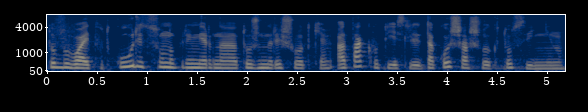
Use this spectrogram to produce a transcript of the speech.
то бывает вот курицу, например, на, тоже на решетке. А так вот, если такой шашлык, то свинину.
